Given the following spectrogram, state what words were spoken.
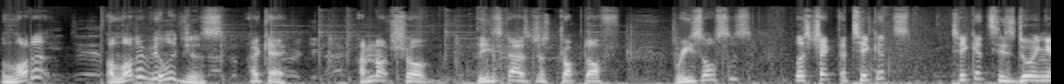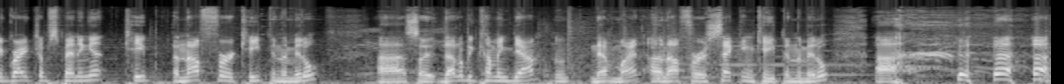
A lot of a lot of villagers. Okay, I'm not sure. These guys just dropped off resources. Let's check the tickets. Tickets, he's doing a great job spending it. Keep enough for a keep in the middle. Uh, so that'll be coming down. Never mind. Enough for a second keep in the middle. Uh,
